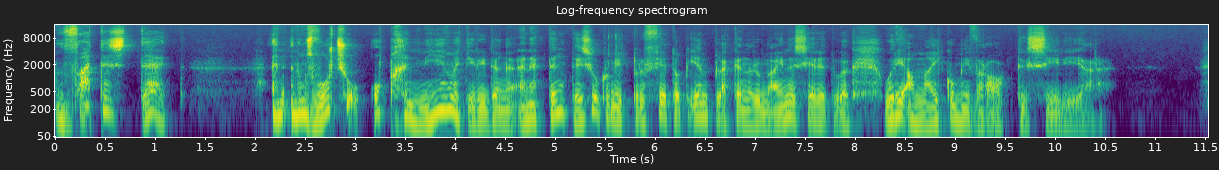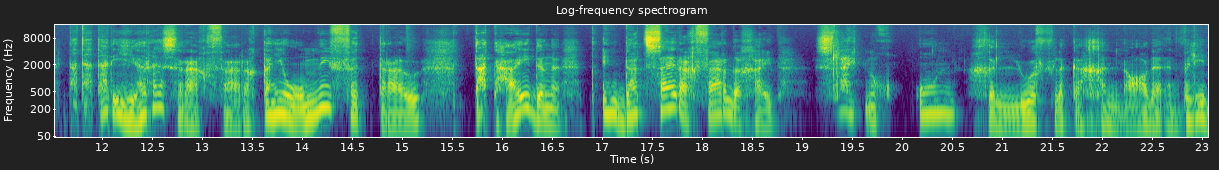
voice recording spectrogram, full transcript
wat is dit? En en ons word so opgeneem met hierdie dinge en ek dink dis hoekom die profeet op een plek in Romeine sê dit ook, hoorie aan my kom die wraak toe sê die Here. Dat dat, dat die Here is regverdig, kan jy hom nie vertrou dat hy dinge en dat sy regverdigheid sluit nog ongelooflike genade in. Wil jy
